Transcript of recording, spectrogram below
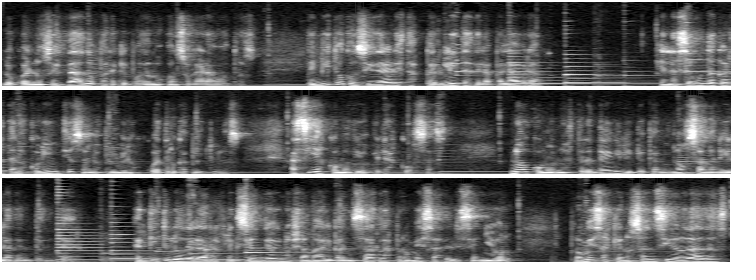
lo cual nos es dado para que podamos consolar a otros. Te invito a considerar estas perlitas de la palabra en la segunda carta a los Corintios en los primeros cuatro capítulos. Así es como Dios ve las cosas, no como nuestra débil y pecaminosa manera de entender. El título de la reflexión de hoy nos llama a alcanzar las promesas del Señor, promesas que nos han sido dadas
